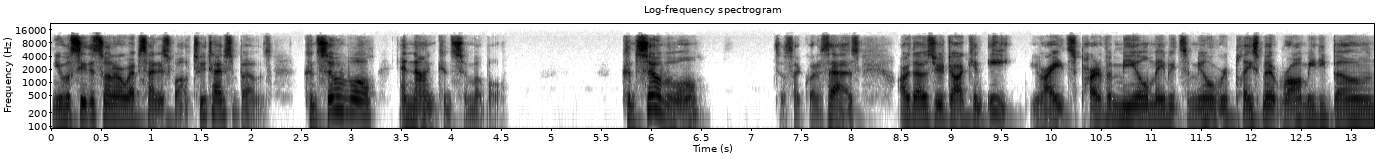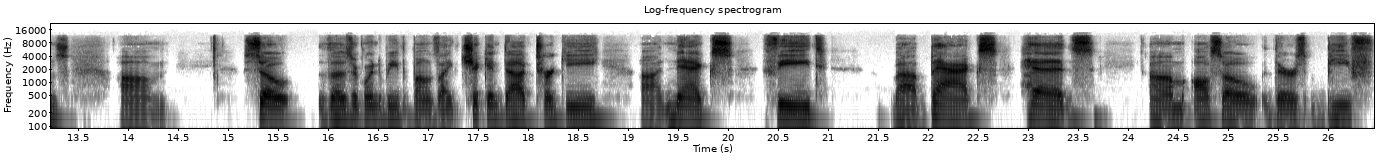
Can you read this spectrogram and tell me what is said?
You will see this on our website as well. Two types of bones consumable and non consumable. Consumable, just like what it says, are those your dog can eat, right? It's part of a meal. Maybe it's a meal replacement, raw meaty bones. Um, so those are going to be the bones like chicken, duck, turkey, uh, necks, feet, uh, backs, heads. Um, also, there's beef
